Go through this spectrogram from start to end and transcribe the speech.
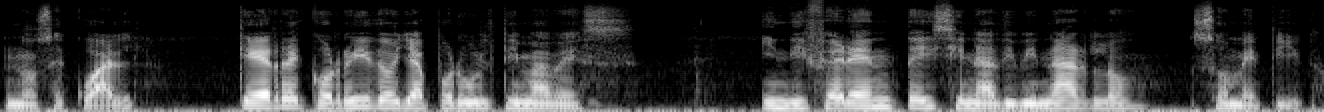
no sé cuál, que he recorrido ya por última vez, indiferente y sin adivinarlo, sometido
